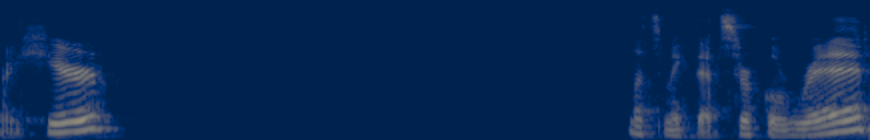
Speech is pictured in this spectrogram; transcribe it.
Right here. Let's make that circle red.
